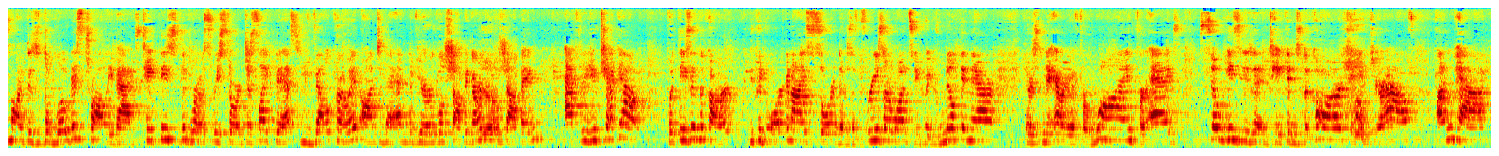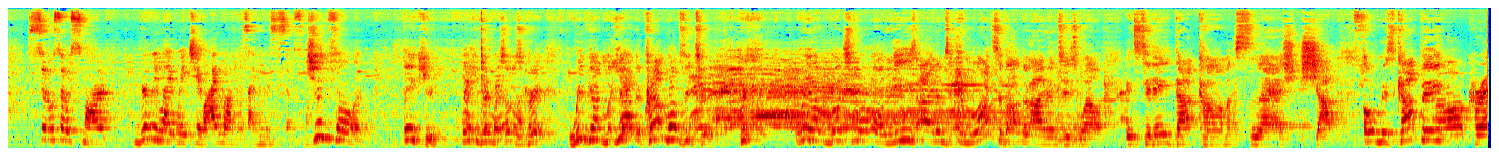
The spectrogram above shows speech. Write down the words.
smart. This is the Lotus trolley bags. Take these to the grocery store just like this. You Velcro it onto the end of your little shopping cart, Yeah. go shopping. After you check out, put these in the cart. You can organize, sort. There's a freezer one, so you put your milk in there. There's an area for wine, for eggs. So easy to then take into the car, take into your house, unpack. So, so smart. Really lightweight too. I love this. I think this is so smart. Jim Fallon, thank you. Thank you very much. That was great. We've got, yeah, the crowd loves it too. On these items and lots of other items as well. It's today.com slash shop. Oh, Miss Coppe. Oh, correct.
